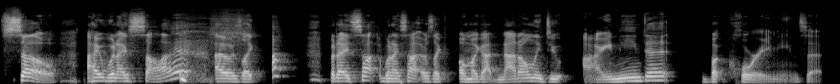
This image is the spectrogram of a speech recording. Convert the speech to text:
So I, when I saw it, I was like, ah. But I saw when I saw it, I was like, oh my god! Not only do I need it, but Corey needs it.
